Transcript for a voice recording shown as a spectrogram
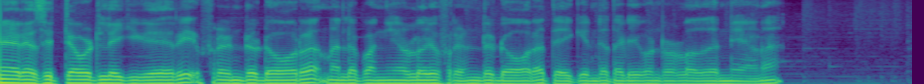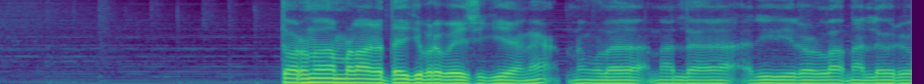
നേരെ സിറ്റ് ഔട്ടിലേക്ക് കയറി ഫ്രണ്ട് ഡോറ് നല്ല ഭംഗിയുള്ളൊരു ഫ്രണ്ട് ഡോറ് തേക്കിന്റെ തടി കൊണ്ടുള്ളത് തന്നെയാണ്. തുറന്ന് നമ്മൾ അകത്തേക്ക് പ്രവേശിക്കുകയാണ്. നമ്മൾ നല്ല രീതിയിലുള്ള നല്ലൊരു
